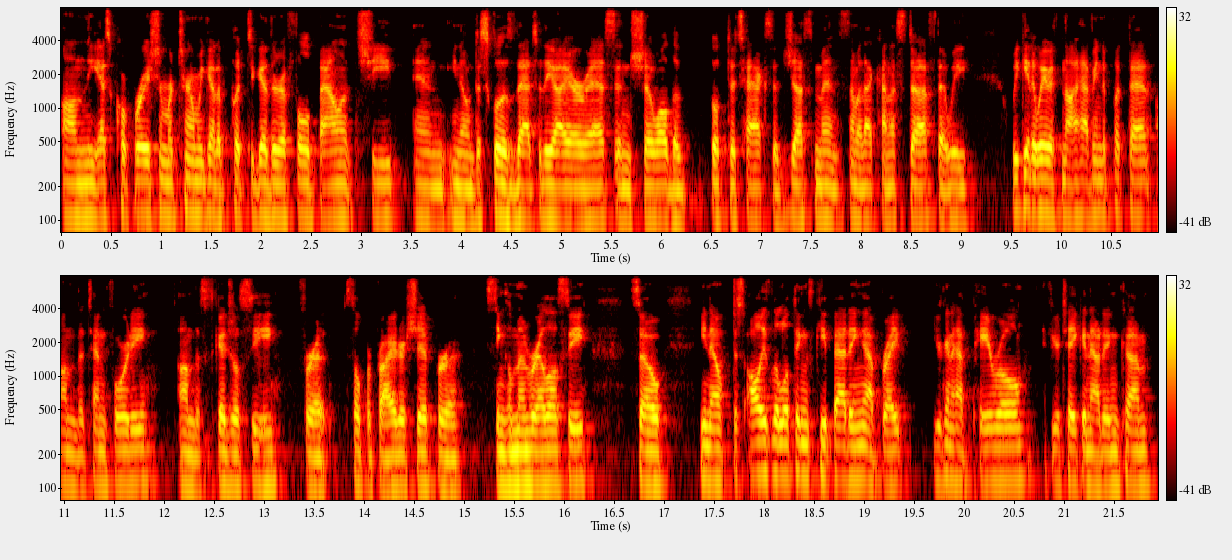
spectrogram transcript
on the S corporation return, we got to put together a full balance sheet and you know disclose that to the IRS and show all the book to tax adjustments, some of that kind of stuff that we we get away with not having to put that on the 1040 on the Schedule C for a sole proprietorship or a single member LLC. So, you know, just all these little things keep adding up, right? You're going to have payroll if you're taking out income.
